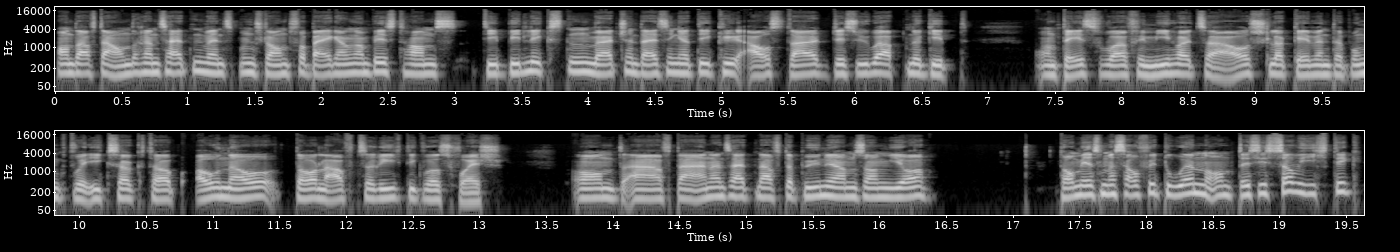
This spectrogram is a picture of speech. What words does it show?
Und auf der anderen Seite, wenn du beim Stand vorbeigegangen bist, haben's die billigsten Merchandising-Artikel ausgeteilt, die es überhaupt nur gibt. Und das war für mich halt so ein ausschlaggebender Punkt, wo ich gesagt habe, oh no, da läuft so richtig was falsch. Und äh, auf der anderen Seite auf der Bühne haben sagen, ja, da müssen wir so viel tun und das ist so wichtig.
